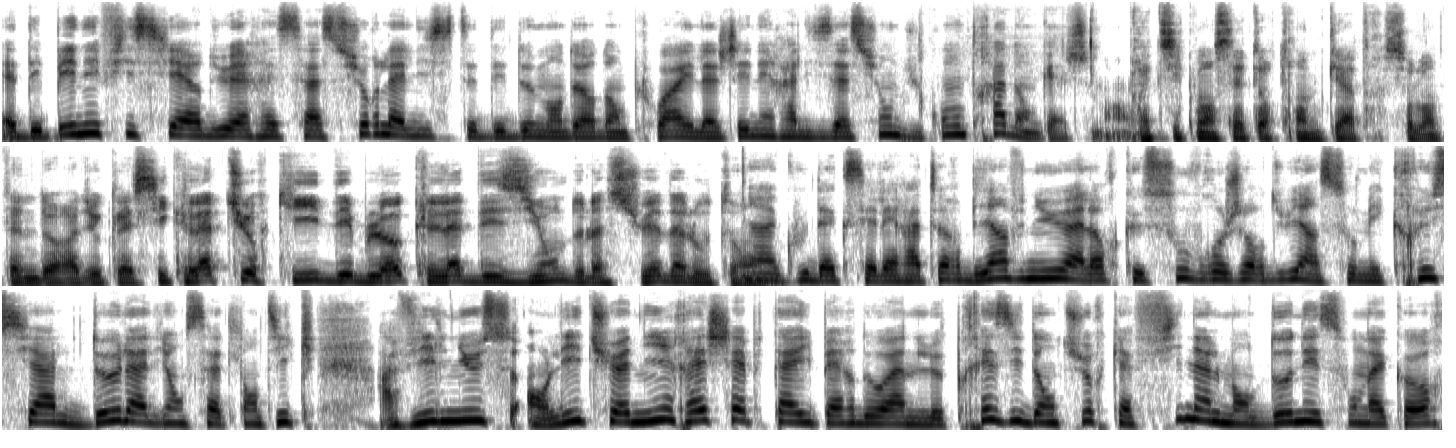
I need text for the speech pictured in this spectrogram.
des bénéficiaires du RSA sur la liste des demandeurs d'emploi et la généralisation généralisation du contrat d'engagement. Pratiquement 7h34 sur l'antenne de Radio Classique. La Turquie débloque l'adhésion de la Suède à l'OTAN. Un coup d'accélérateur bienvenu alors que s'ouvre aujourd'hui un sommet crucial de l'Alliance Atlantique à Vilnius en Lituanie. Recep Tayyip Erdogan, le président turc, a finalement donné son accord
